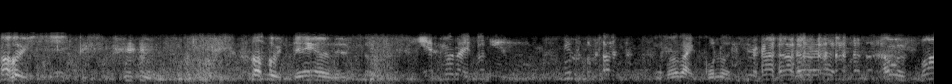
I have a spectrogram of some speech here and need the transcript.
Oh shit. oh damn, this is so... Yeah, it smells like fucking. It smells like culo. that was fun.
